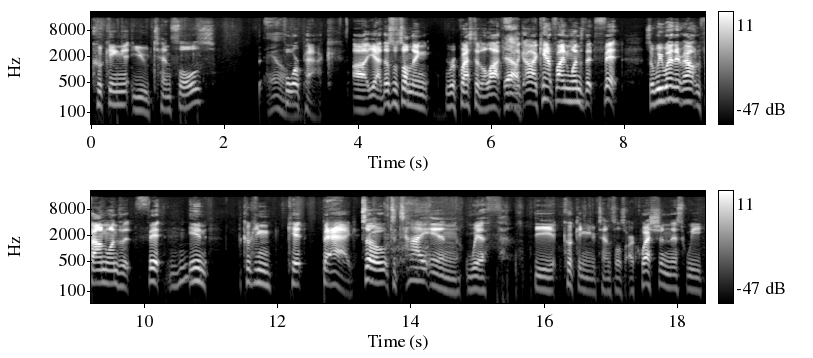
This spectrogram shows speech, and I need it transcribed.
cooking utensils Bam. four pack. Uh, yeah, this was something requested a lot. Yeah. Like, oh, I can't find ones that fit. So we went out and found ones that fit Mm-hmm. in the cooking kit bag. So to tie in with the cooking utensils, our question this week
